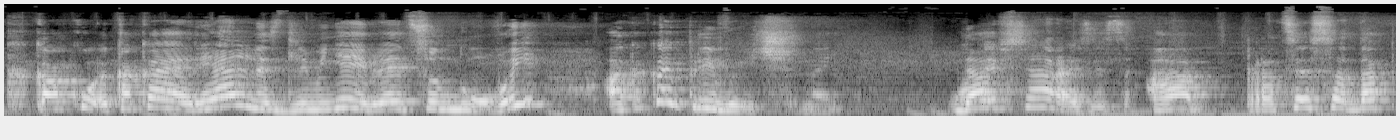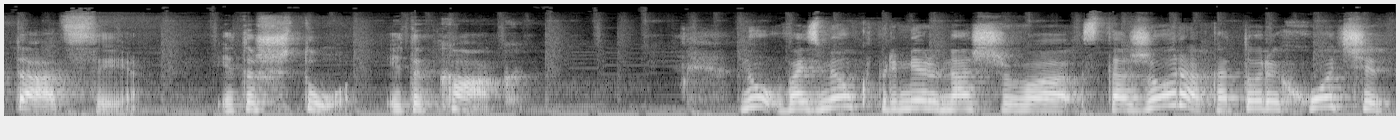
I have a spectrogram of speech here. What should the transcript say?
какой, какая реальность для меня является новой, а какая привычной. Вот да. и вся разница. А процесс адаптации – это что? Это как? Ну, возьмем, к примеру, нашего стажера, который хочет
